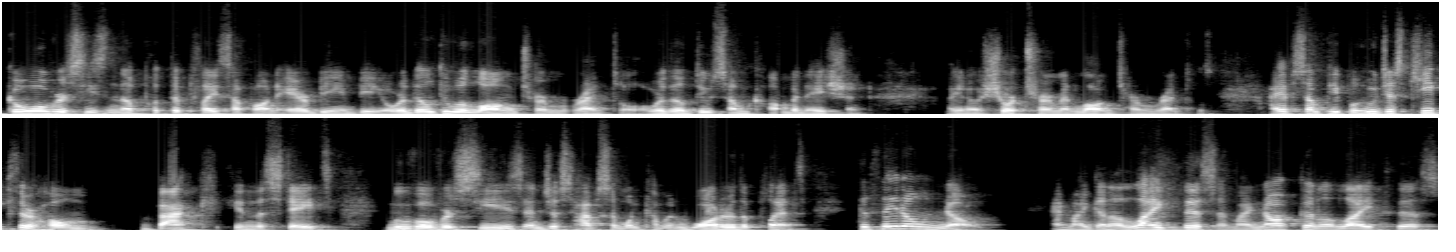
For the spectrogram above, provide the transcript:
go overseas and they'll put their place up on Airbnb or they'll do a long term rental or they'll do some combination, you know, short term and long term rentals. I have some people who just keep their home back in the States, move overseas, and just have someone come and water the plants because they don't know. Am I going to like this? Am I not going to like this?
